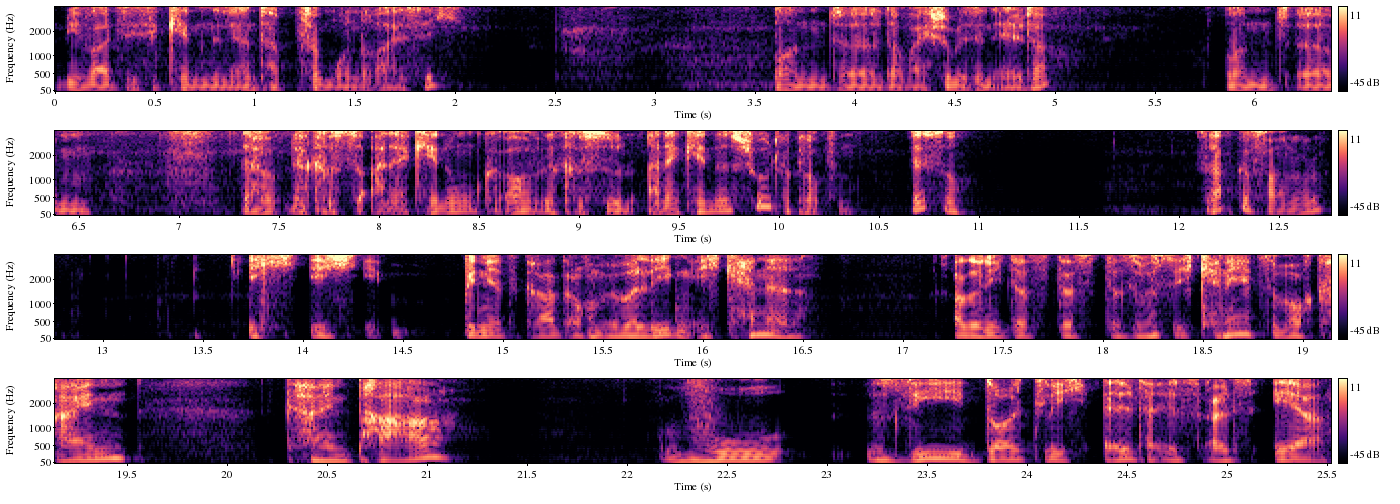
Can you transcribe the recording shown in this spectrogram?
Die war, als ich sie kennengelernt habe, 35. Und äh, da war ich schon ein bisschen älter. Und ähm, da, da kriegst du Anerkennung, oh, da kriegst du ein anerkennendes Schulterklopfen. Ist so. Ist abgefahren, oder? ich, ich bin jetzt gerade auch im Überlegen, ich kenne, also nicht, dass dass das wüsste, ich kenne jetzt aber auch kein, kein Paar, wo sie deutlich älter ist als er.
